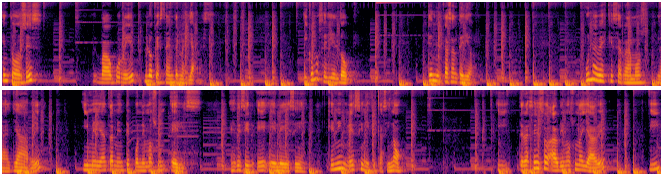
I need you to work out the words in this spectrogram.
entonces va a ocurrir lo que está entre las llaves. ¿Y cómo sería el doble? en el caso anterior. Una vez que cerramos la llave, inmediatamente ponemos un else, es decir, ELS, que en inglés significa si no. Y tras eso abrimos una llave y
